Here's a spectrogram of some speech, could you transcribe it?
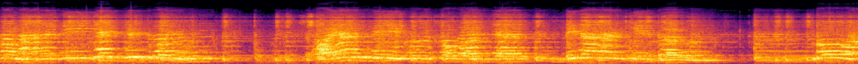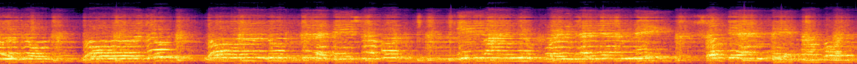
ha már így együtt vagyunk, szép napot.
